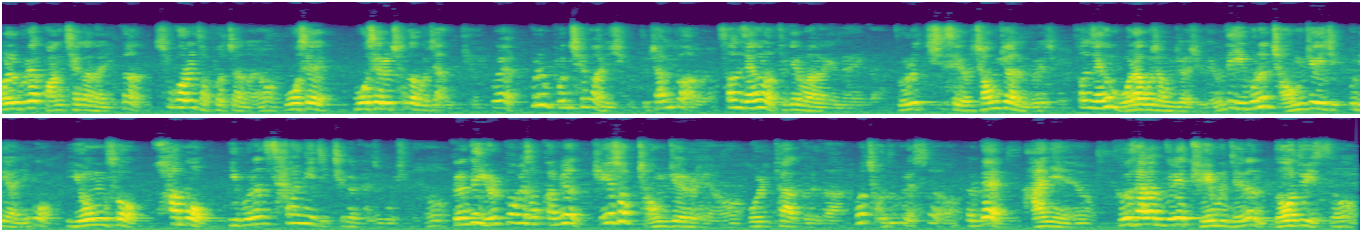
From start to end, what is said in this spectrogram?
얼굴에 광채가 나니까 수건을 덮었잖아요. 모세 모세를 쳐다보지 않게. 왜? 그럼 본체가 아니시거든. 자기도 알아요. 선생은 어떻게 말하겠나니까. 돌로 치세요. 정죄하는 거예요, 지금. 선생은 뭐라고 정죄하실래요? 근데 이분은 정죄의 직분이 아니고 용서, 화목, 이분은 사랑의 직책을 가지고 오시네요. 그런데 율법에 속하면 계속 정죄를 해요. 옳다, 그러다. 뭐 저도 그랬어요. 그런데 아니에요. 그 사람들의 죄 문제는 너도 있어.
